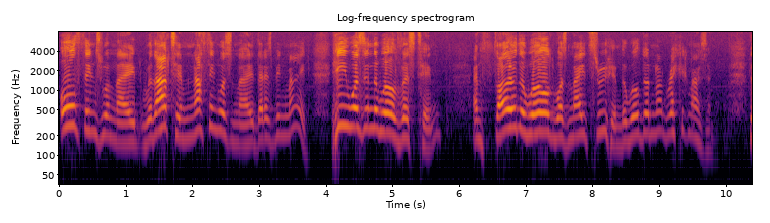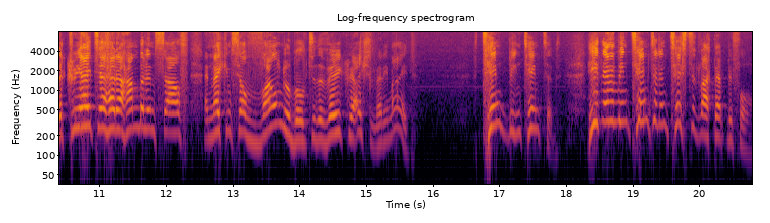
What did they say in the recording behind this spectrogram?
all things were made. Without him, nothing was made that has been made. He was in the world, verse 10, and though the world was made through him, the world did not recognize him. The Creator had to humble himself and make himself vulnerable to the very creation that he made. Tempt, being tempted. He'd never been tempted and tested like that before.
